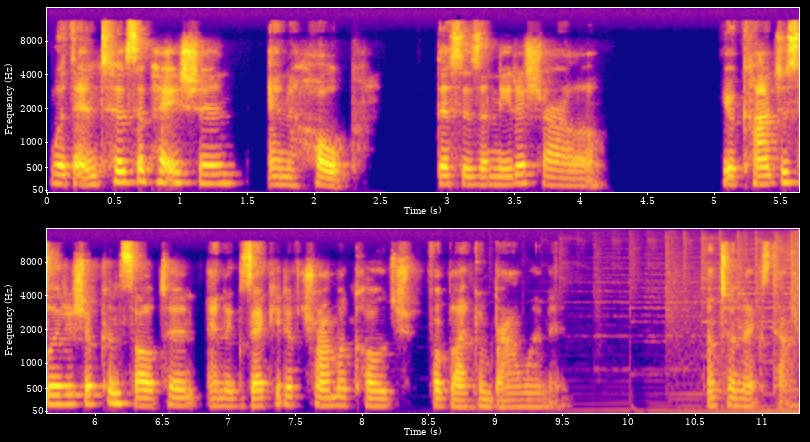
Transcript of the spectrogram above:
With anticipation and hope, this is Anita Charlo, your conscious leadership consultant and executive trauma coach for Black and Brown women. Until next time.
